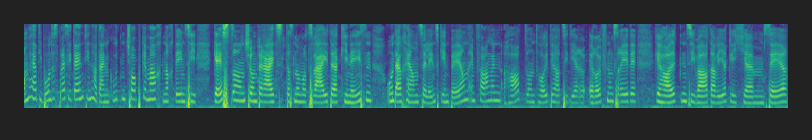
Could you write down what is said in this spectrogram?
Amher, die Bundespräsidentin, hat einen guten Job gemacht, nachdem sie gestern schon bereits das Nummer zwei der Chinesen und auch Herrn Zelensky in Bern empfangen hat. Und heute hat sie die Eröffnungsrede gehalten. Sie war da wirklich ähm, sehr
